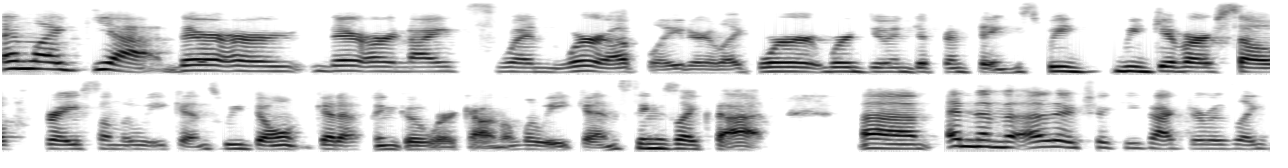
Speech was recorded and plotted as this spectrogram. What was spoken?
And like, yeah, there are there are nights when we're up later, like we're we're doing different things. We we give ourselves grace on the weekends. We don't get up and go work out on the weekends, things like that. Um, and then the other tricky factor was like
